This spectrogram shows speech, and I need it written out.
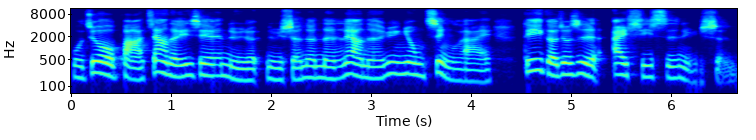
我就把这样的一些女人女神的能量呢运用进来。第一个就是艾西斯女神，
